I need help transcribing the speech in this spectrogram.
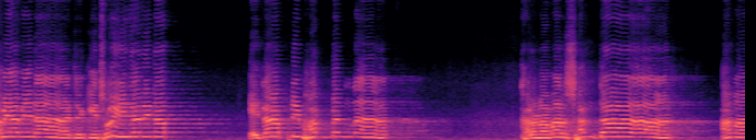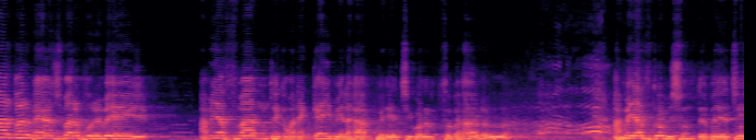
আমি আমি না যে কিছুই জানি না। এটা আপনি ভাববেন না। কারণ আমার সন্তান আমার গর্ভে আসবার পূর্বে আমি আসমান থেকে অনেক গাই বেলহাম পেয়েছি, বলুন আমি আজ কবি শুনতে পেয়েছি,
